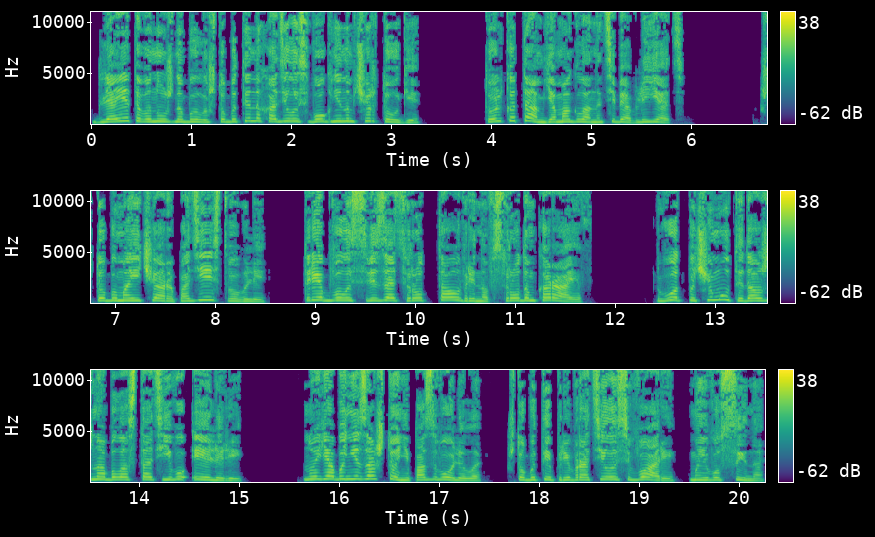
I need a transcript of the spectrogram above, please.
Для этого нужно было, чтобы ты находилась в огненном чертоге. Только там я могла на тебя влиять. Чтобы мои чары подействовали, требовалось связать род Талвринов с родом Караев. Вот почему ты должна была стать его Эллери. Но я бы ни за что не позволила, чтобы ты превратилась в Вари, моего сына.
